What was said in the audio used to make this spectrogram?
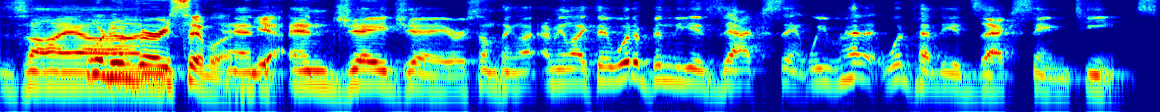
Zion would have been very similar, and, yeah. and JJ or something like. I mean, like they would have been the exact same. We've had would have had the exact same teams.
